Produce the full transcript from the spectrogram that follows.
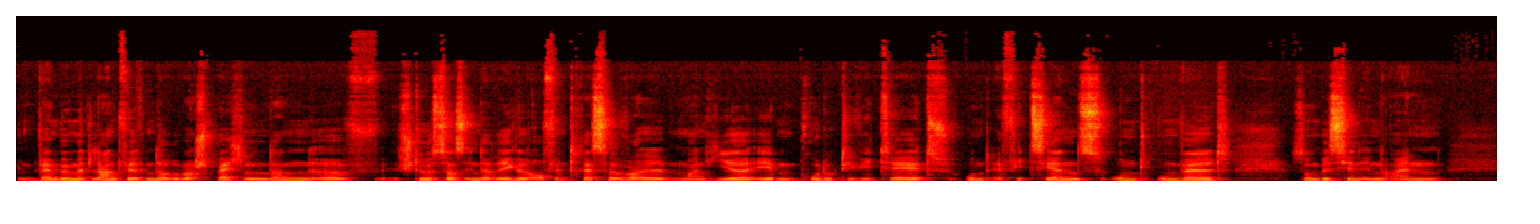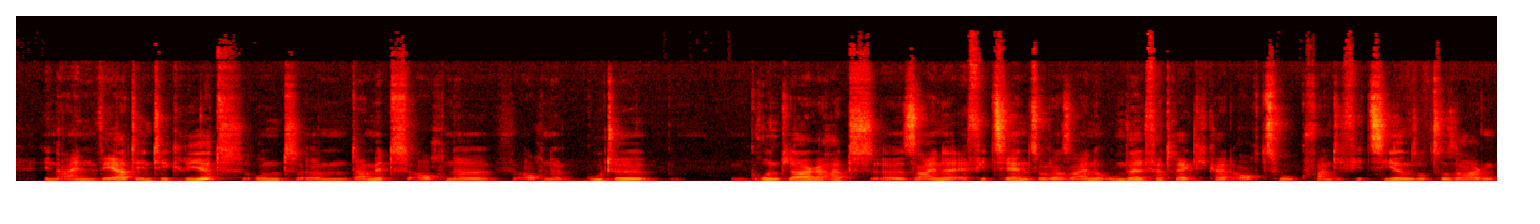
wenn wir mit Landwirten darüber sprechen, dann äh, stößt das in der Regel auf Interesse, weil man hier eben Produktivität und Effizienz und Umwelt so ein bisschen in einen, in einen Wert integriert und ähm, damit auch eine, auch eine gute Grundlage hat, äh, seine Effizienz oder seine Umweltverträglichkeit auch zu quantifizieren sozusagen.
